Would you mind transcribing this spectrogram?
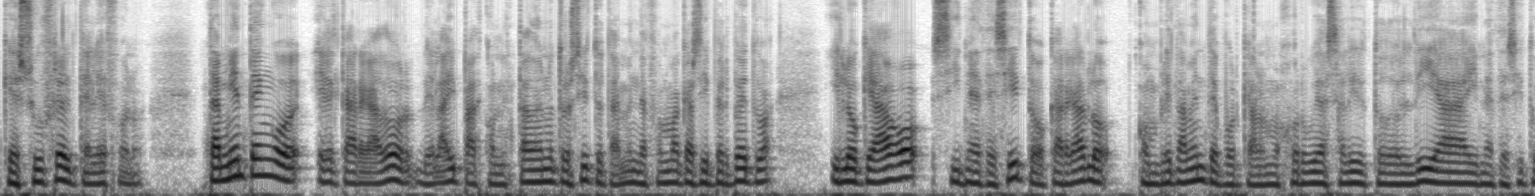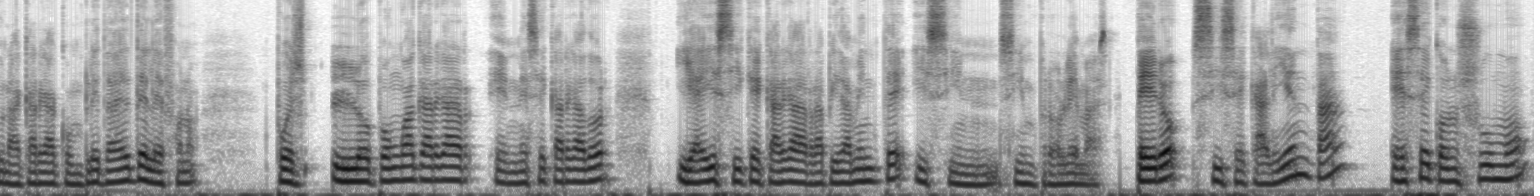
que sufre el teléfono. También tengo el cargador del iPad conectado en otro sitio también de forma casi perpetua y lo que hago si necesito cargarlo completamente porque a lo mejor voy a salir todo el día y necesito una carga completa del teléfono, pues lo pongo a cargar en ese cargador y ahí sí que carga rápidamente y sin, sin problemas. Pero si se calienta, ese consumo,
